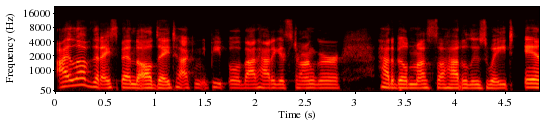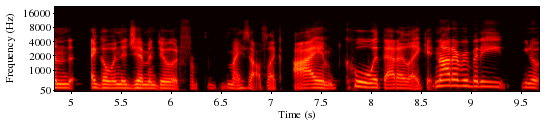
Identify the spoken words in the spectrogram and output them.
I love that I spend all day talking to people about how to get stronger, how to build muscle, how to lose weight, and I go in the gym and do it for myself. Like I am cool with that. I like it. Not everybody, you know,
